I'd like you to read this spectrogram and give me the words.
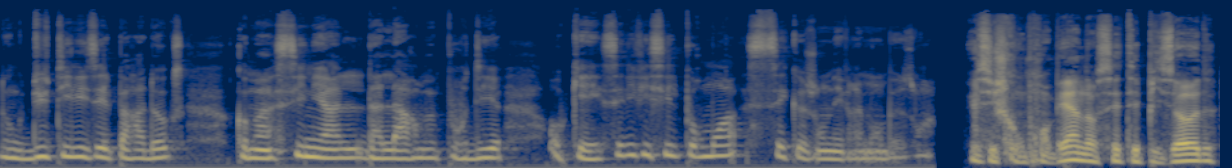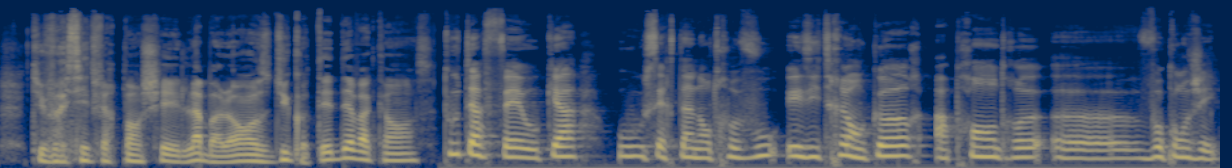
Donc d'utiliser le paradoxe comme un signal d'alarme pour dire OK, c'est difficile pour moi, c'est que j'en ai vraiment besoin. Et si je comprends bien, dans cet épisode, tu vas essayer de faire pencher la balance du côté des vacances. Tout à fait, au cas où certains d'entre vous hésiteraient encore à prendre euh, vos congés.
